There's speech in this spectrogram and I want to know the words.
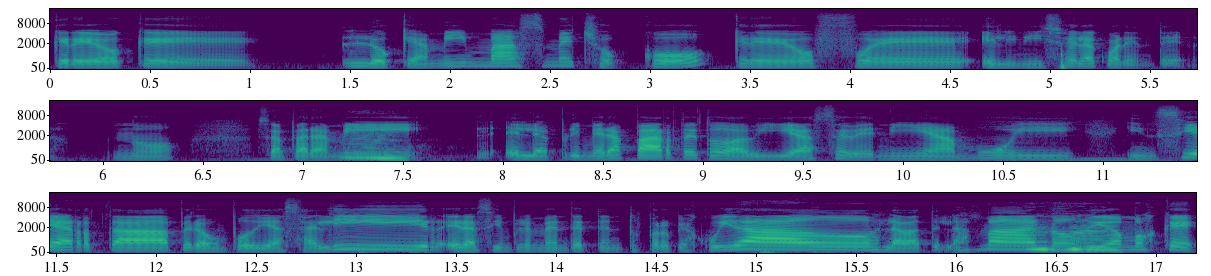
Creo que lo que a mí más me chocó, creo, fue el inicio de la cuarentena, ¿no? O sea, para mí mm. en la primera parte todavía se venía muy incierta, pero aún podía salir, era simplemente ten tus propios cuidados, lávate las manos, digamos que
